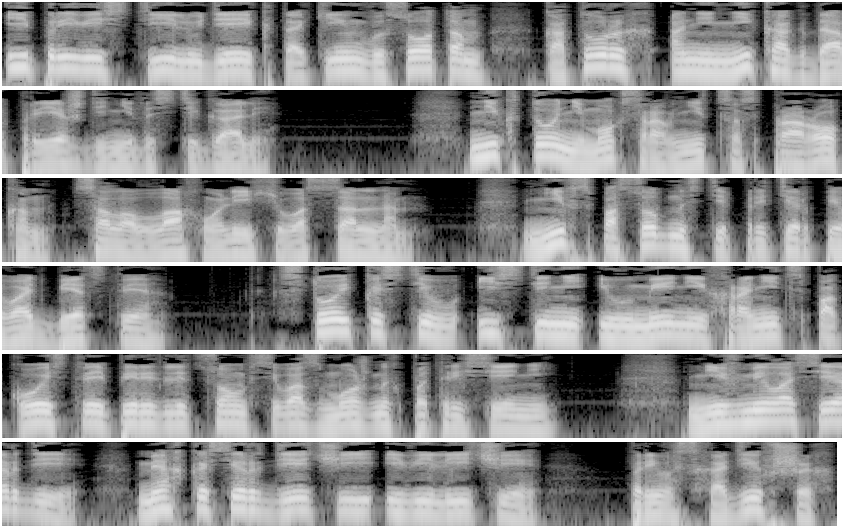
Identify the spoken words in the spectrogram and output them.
и привести людей к таким высотам, которых они никогда прежде не достигали. Никто не мог сравниться с пророком, салаллаху алейхи вассалям, ни в способности претерпевать бедствия, стойкости в истине и умении хранить спокойствие перед лицом всевозможных потрясений, ни в милосердии, мягкосердечии и величии, превосходивших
